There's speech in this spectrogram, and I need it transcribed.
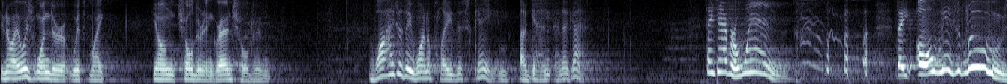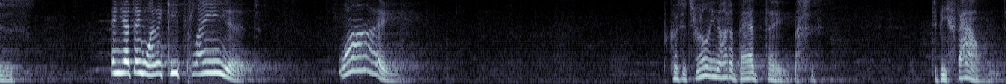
You know, I always wonder with my young children and grandchildren why do they want to play this game again and again? They never win. they always lose. And yet they want to keep playing it. Why? Because it's really not a bad thing to be found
